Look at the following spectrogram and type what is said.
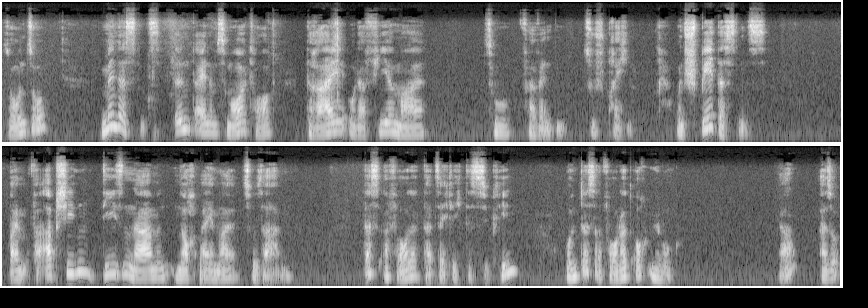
so und so, mindestens in deinem Smalltalk drei oder viermal zu verwenden, zu sprechen. und spätestens beim Verabschieden diesen Namen noch einmal zu sagen. Das erfordert tatsächlich Disziplin und das erfordert auch Übung. Ja, also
